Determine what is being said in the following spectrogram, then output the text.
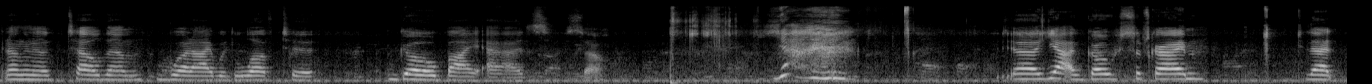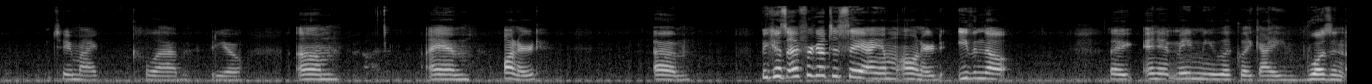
and I'm going to tell them what I would love to go by as. So, yeah. uh, yeah, go subscribe to that, to my collab video. Um, I am honored. Um, because I forgot to say I am honored, even though, like, and it made me look like I wasn't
